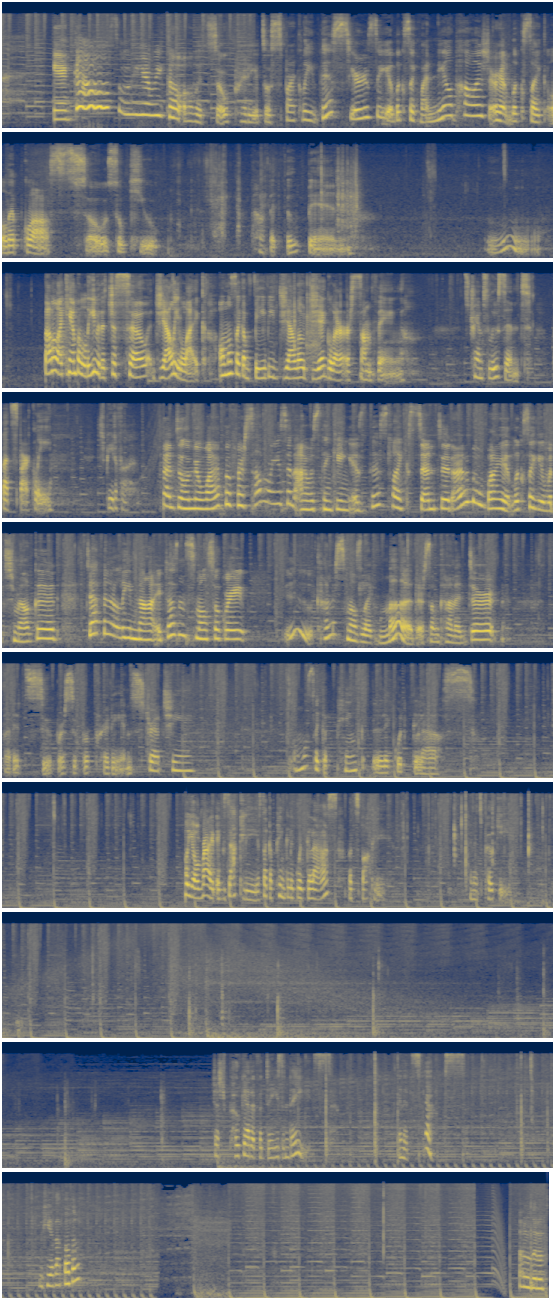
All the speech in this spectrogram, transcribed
Here it goes. Oh, here we go. Oh, it's so pretty. It's so sparkly. This, seriously, it looks like my nail polish or it looks like lip gloss. So, so cute. Pop it open. Ooh. Bubble, I can't believe it. It's just so jelly-like. Almost like a baby jello jiggler or something. It's translucent, but sparkly. It's beautiful. I don't know why, but for some reason I was thinking, is this like scented? I don't know why. It looks like it would smell good. Definitely not. It doesn't smell so great. Ooh, it kind of smells like mud or some kind of dirt. But it's super, super pretty and stretchy. It's almost like a pink liquid glass. Well, you're right, exactly. It's like a pink liquid glass, but sparkly. And it's pokey. Just poke at it for days and days.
